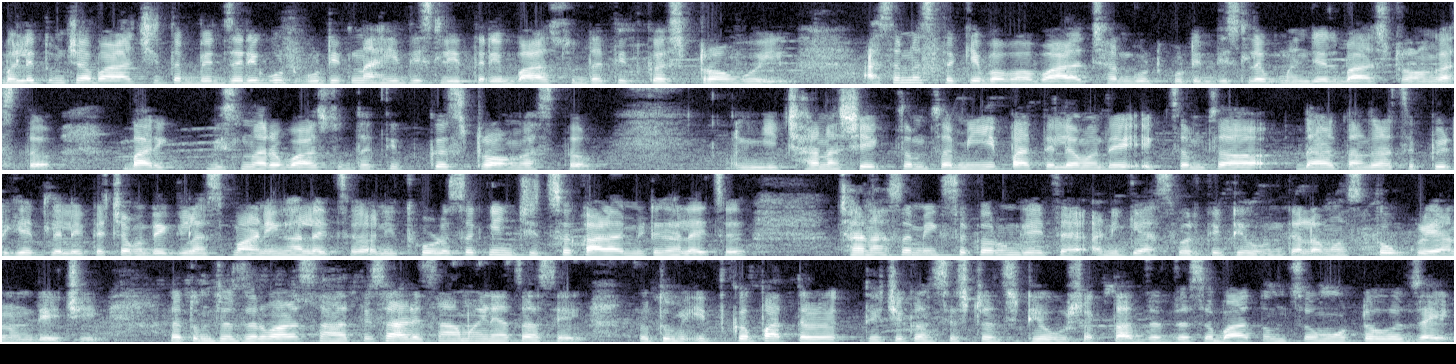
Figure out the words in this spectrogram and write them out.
भले तुमच्या बाळाची तब्येत जरी गुटगुटीत नाही दिसली तरी बाळसुद्धा तितकं स्ट्रॉंग होईल. असं नसतं की बाबा बाळ छान गुटगुटीत दिसलं म्हणजेच बाळ स्ट्रॉंग असतं. बारीक दिसणारं बाळसुद्धा तितकं स्ट्रॉंग असतं. आणि छान असे एक चमचा मी पातेल्यामध्ये एक चमचा डाळ तांदळाचं पीठ घेतलेलं आहे. त्याच्यामध्ये एक ग्लास पाणी घालायचं आणि थोडंसं किंचितचं काळा मीठ घालायचं. छान असं मिक्स करून घ्यायचं आहे आणि गॅसवरती ठेवून त्याला मस्त उकळी आणून द्यायची. आता तुमचं जर बाळ सहा ते साडेसहा महिन्याचं असेल तर तुम्ही इतकं पातळ त्याची कन्सिस्टन्सी ठेवू शकता. जर जसं बाळ तुमचं मोठं होत जाईल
